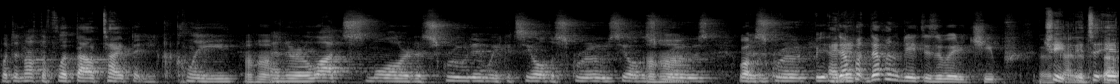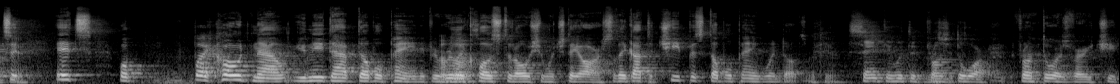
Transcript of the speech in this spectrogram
but they're not the flip out type that you could clean. Uh-huh. And they're a lot smaller. They're screwed in where you can see all the screws, see all the Uh-huh. screws. Well, they're screwed. Yeah, and defi- it- definitely, it is a very cheap. uh, cheap. kind of It's stuff, it's yeah. it's well by code now you need to have double pane if you're really Uh-huh. close to the ocean, which they are. So they got the cheapest double pane windows. Okay. Same thing with the front Значит- door. Front door is very cheap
